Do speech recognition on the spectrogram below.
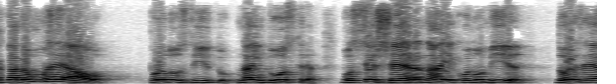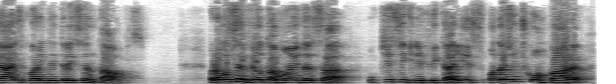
a cada um real produzido na indústria, você gera na economia R$ 2,43. Para você ver o tamanho dessa, o que significa isso, quando a gente compara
